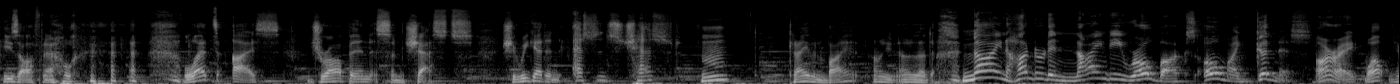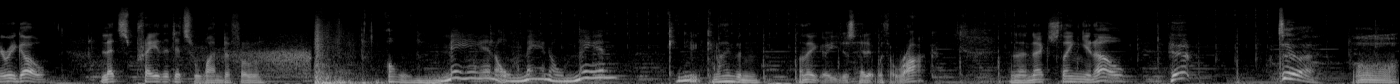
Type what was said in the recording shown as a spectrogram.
he's off now. Let us drop in some chests. Should we get an essence chest? Hmm? Can I even buy it? How do you know that? 990 Robux. Oh my goodness. All right. Well, here we go. Let's pray that it's wonderful. Oh man, oh man, oh man. Can you, can I even, oh there you go. You just hit it with a rock. And the next thing you know, hip, duh. Oh,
